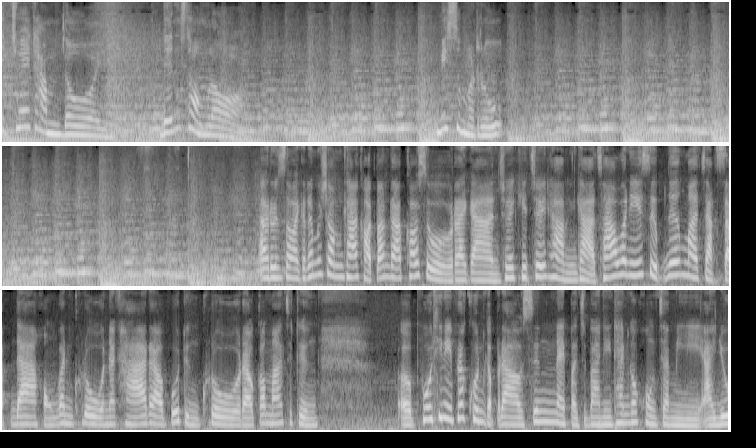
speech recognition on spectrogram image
ิดช่วยทำโดย เบนซ์ทองหล่อ มิสุมารุ อรุณสวัสดิ์ค่ะท่านผู้ชมคะขอต้อนรับเข้าสู่รายการช่วยคิดช่วยทำค่ะเช้าวันนี้สืบเนื่องมาจากสัปดาห์ของวันครูนะคะ เราพูดถึงครูเราก็มักจะถึงเอ่อผู้ที่มีพระคุณกับเรา ซึ่งในปัจจุบันนี้ท่านก็คงจะมีอายุ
